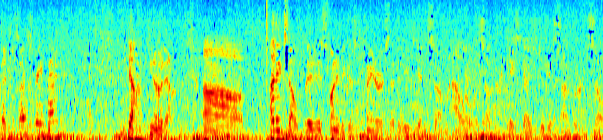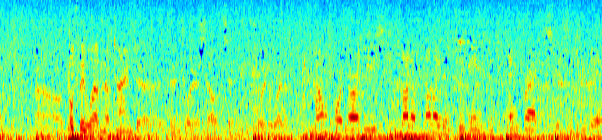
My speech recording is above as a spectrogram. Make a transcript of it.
Got your sunscreen pack? Yeah, no doubt. Uh, I think so. It- It's funny because the trainer said that he was getting some aloe or something in case guys do get sunburned. So uh, hopefully we'll have enough time to, to enjoy ourselves and enjoy the weather. How important are these, not, not only the two games, but the 10 practices that you get,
